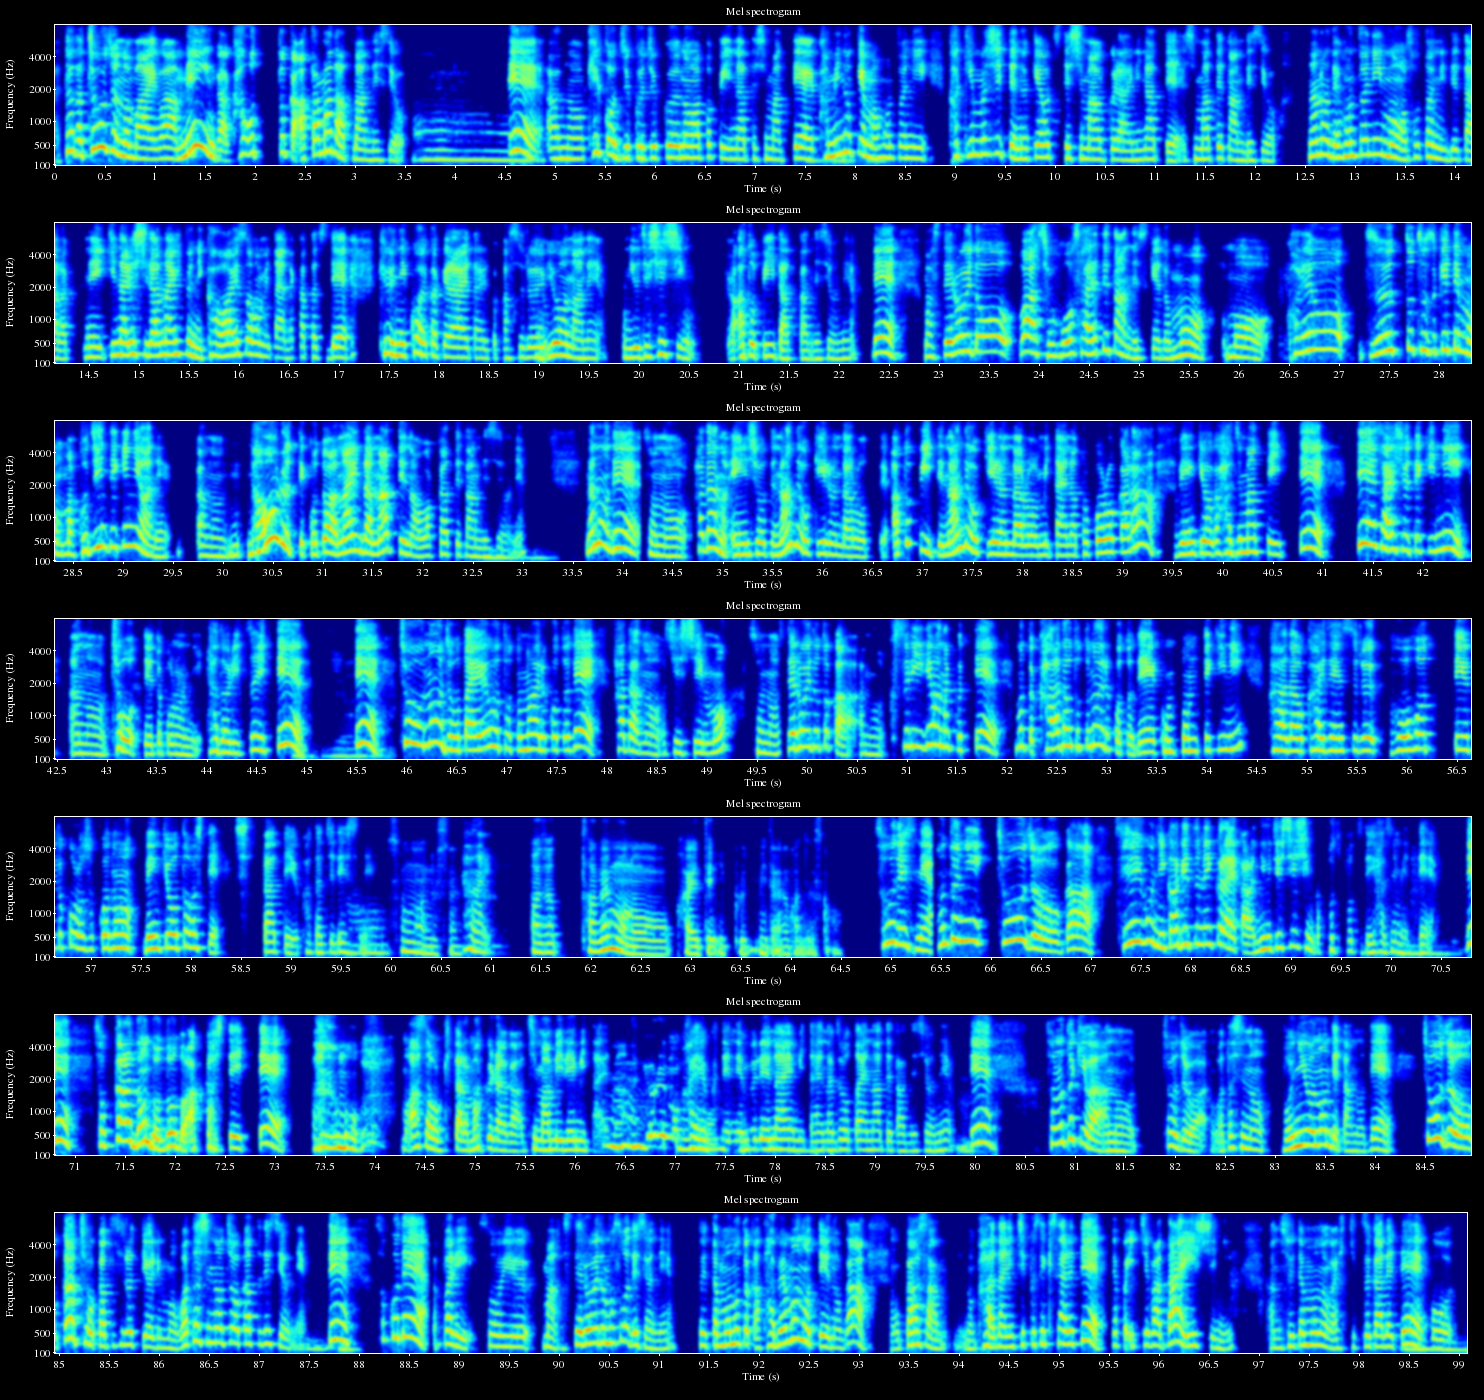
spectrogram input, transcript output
うん、ただ長女の場合はメインが顔とか頭だったんですよ。うんであの結構熟熟のアトピーになってしまって髪の毛も本当にかきむしって抜け落ちてしまうくらいになってしまってたんですよ。なので本当にもう外に出たらねいきなり知らない人にかわいそうみたいな形で急に声かけられたりとかするようなね乳児湿疹アトピーだったんですよね。で、まあ、ステロイドは処方されてたんですけどももうこれをずっと続けても、まあ、個人的にはねあの治るってことはないんだなっていうのは分かってたんですよね。なのでその肌の炎症って何で起きるんだろうってアトピーって何で起きるんだろうみたいなところから勉強が始まっていってで最終的にあの腸っていうところにたどり着いてで腸の状態を整えることで肌の湿疹もそのステロイドとかあの薬ではなくてもっと体を整えることで根本的に体を改善する方法っていうところをそこの勉強を通して知ったっていう形ですね。そうなんですね。はい。あじゃあ食べ物を変えていくみたいな感じですか？そうですね本当に長女が生後2ヶ月目くらいから乳児湿疹がポツポツ出始めて、うん、でそこからどんどんどんどん悪化していって あのもうもう朝起きたら枕が血まみれみたいな、うん、夜も痒くて眠れないみたいな状態になってたんですよね。うん、でその時はあの長女は私の母乳を飲んでたので長女が腸活するっていうよりも私の腸活ですよね。で、そこでやっぱりそういう、まあ、ステロイドもそうですよね。そういったものとか食べ物っていうのがお母さんの体に蓄積されてやっぱ一番第一子にあのそういったものが引き継がれてこう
